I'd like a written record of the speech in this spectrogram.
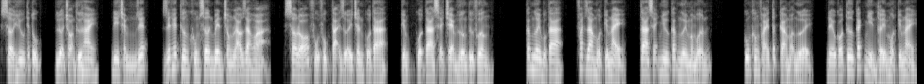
Sở hưu tiếp tục, lựa chọn thứ hai, đi chém giết giết hết thương khung sơn bên trong láo ra hỏa, sau đó phủ phục tại dưới chân của ta, kiếm của ta sẽ chém hướng tứ phương. Các ngươi buộc ta, phát ra một kiếm này, ta sẽ như các ngươi mong muốn. Cũng không phải tất cả mọi người đều có tư cách nhìn thấy một kiếm này.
